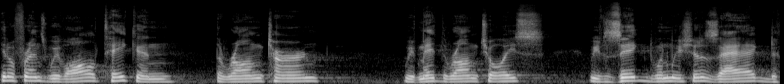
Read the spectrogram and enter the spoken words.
You know, friends, we've all taken the wrong turn. We've made the wrong choice. We've zigged when we should have zagged.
